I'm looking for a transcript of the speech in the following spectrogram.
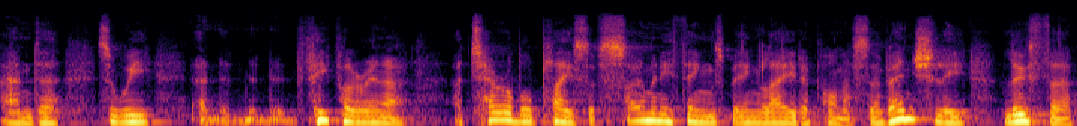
And uh, so we, uh, people are in a, a terrible place of so many things being laid upon us. And eventually, Luther,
